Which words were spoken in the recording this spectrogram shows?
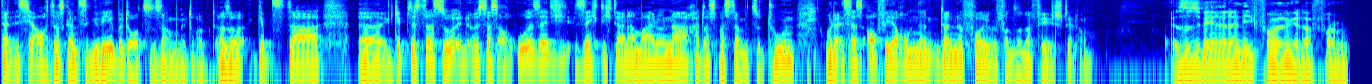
dann ist ja auch das ganze Gewebe dort zusammengedrückt. Also gibt's da, äh, gibt es das so, in, ist das auch ursächlich deiner Meinung nach? Hat das was damit zu tun? Oder ist das auch wiederum dann eine Folge von so einer Fehlstellung? Also es wäre dann die Folge davon.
